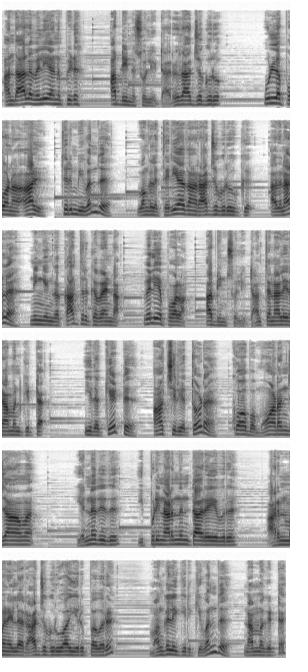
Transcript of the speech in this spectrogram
அந்த ஆளை வெளியே அனுப்பிடு அப்படின்னு சொல்லிட்டாரு ராஜகுரு. உள்ள போன ஆள் திரும்பி வந்து உங்களை தெரியாதான் ராஜகுருவுக்கு. அதனால நீங்க இங்க காத்திருக்க வேண்டாம். வெளியே போலாம் அப்படின்னு சொல்லிட்டான் தெனாலிராமன் கிட்ட. இத கேட்டு ஆச்சரியத்தோட கோபமும் அடைஞ்சான் அவன். என்னது இது? இப்படி நடந்துட்டாரே இவரு. அரண்மனையில ராஜகுருவா இருப்பவர் மங்களகிரிக்கு வந்து நம்ம கிட்ட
